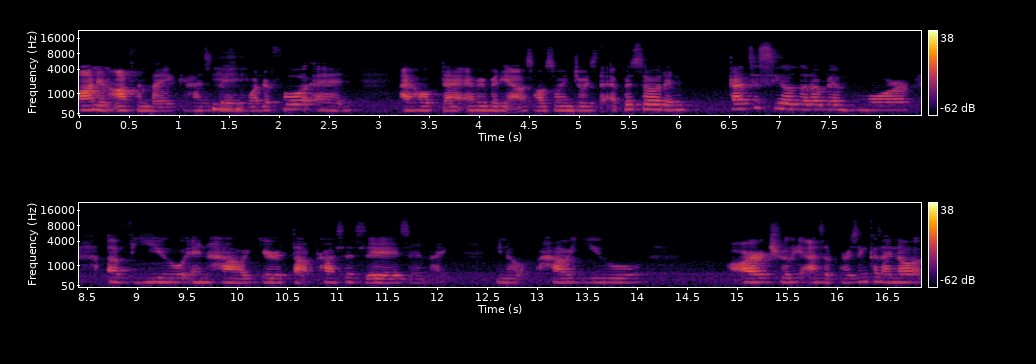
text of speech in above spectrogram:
on and off the mic, has been wonderful. And I hope that everybody else also enjoys the episode and got to see a little bit more of you and how your thought process is and like you know how you are truly as a person because I know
